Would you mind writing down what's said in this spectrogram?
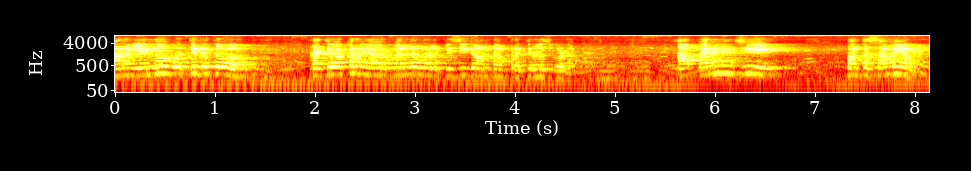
మనం ఎన్నో ఒత్తిడితో ప్రతి ఒక్కరం ఎవరి పనిలో వాళ్ళు బిజీగా ఉంటాం ప్రతిరోజు కూడా. ఆ పని నుంచి కొంత సమయం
